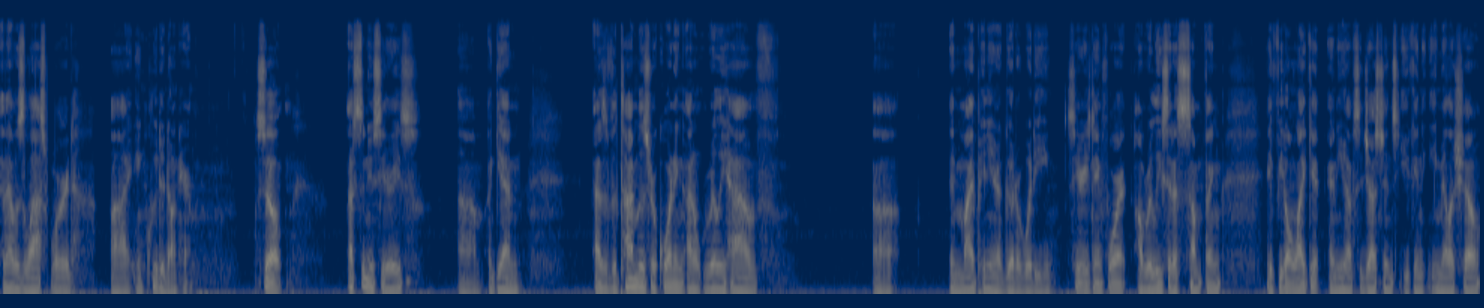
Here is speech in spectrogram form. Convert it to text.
And that was the last word I included on here. So that's the new series. Um, again, as of the time of this recording, I don't really have uh, in my opinion, a good or witty series name for it. I'll release it as something If you don't like it and you have suggestions, you can email a show,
